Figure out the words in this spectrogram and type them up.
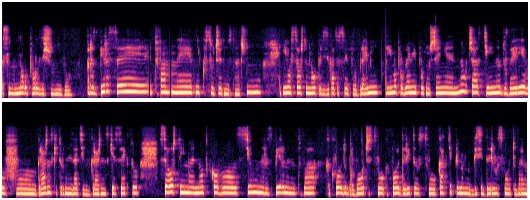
са на много по-различно ниво. Разбира се, това не е в никакъв случай еднозначно. Има все още много предизвикателства и проблеми. Има проблеми по отношение на участие и на доверие в гражданските организации, в гражданския сектор. Все още има едно такова силно неразбиране на това какво е доброволчество, какво е дарителство, как ти, примерно, би си дарил своето време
